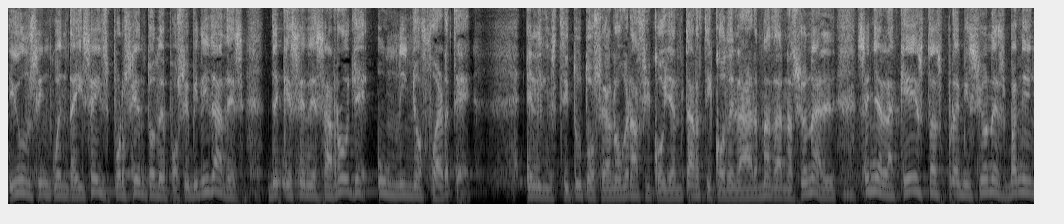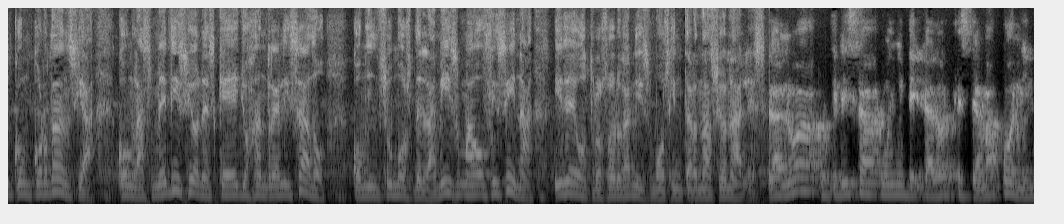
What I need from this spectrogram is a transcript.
y un 56% de posibilidades de que se desarrolle un niño fuerte. El Instituto Oceanográfico y Antártico de la Armada Nacional señala que estas previsiones van en concordancia con las mediciones que ellos han realizado con insumos de la misma oficina y de otros organismos internacionales. La NOAA utiliza un indicador que se llama ONI.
